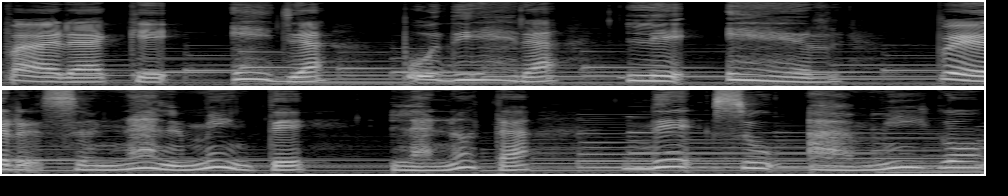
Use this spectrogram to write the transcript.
para que ella pudiera leer personalmente la nota de su amigo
